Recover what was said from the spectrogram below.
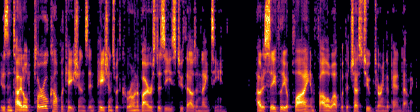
It is entitled Pleural Complications in Patients with Coronavirus Disease 2019 How to Safely Apply and Follow Up with a Chest Tube During the Pandemic.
